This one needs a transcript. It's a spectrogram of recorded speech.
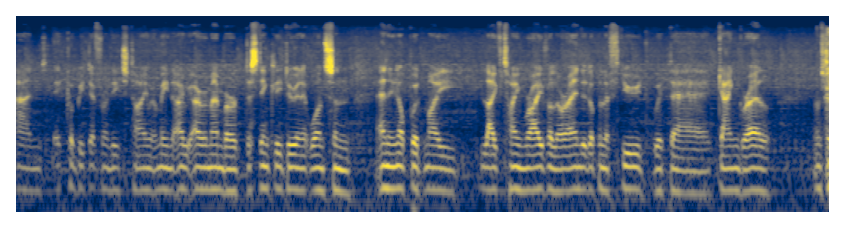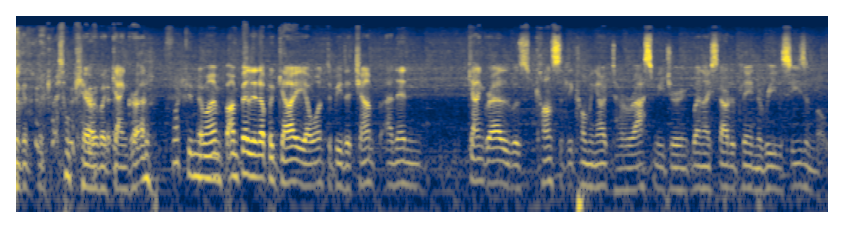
and it could be different each time. I mean, I, I remember distinctly doing it once and ending up with my lifetime rival, or I ended up in a feud with uh, Gangrel. I was thinking, "Look, I don't care about Gangrel. Fucking- You know, I'm, I'm building up a guy. I want to be the champ, and then Gangrel was constantly coming out to harass me during when I started playing the real season mode.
